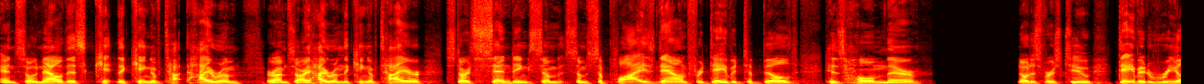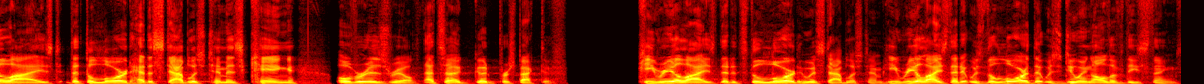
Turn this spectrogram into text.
and so now this the king of Hiram, or I'm sorry, Hiram, the king of Tyre, starts sending some, some supplies down for David to build his home there. Notice verse 2 David realized that the Lord had established him as king over Israel. That's a good perspective. He realized that it's the Lord who established him. He realized that it was the Lord that was doing all of these things.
